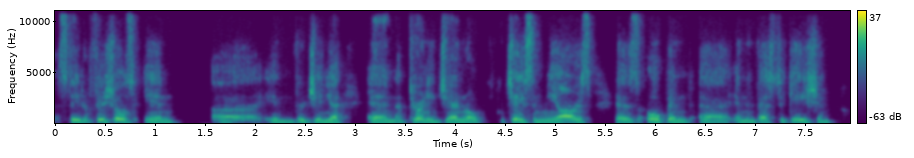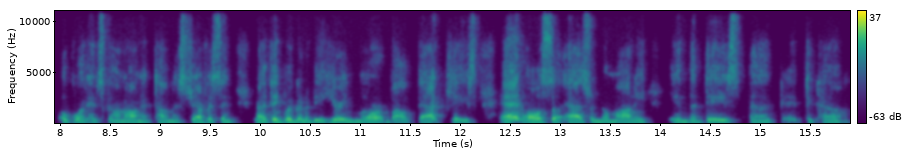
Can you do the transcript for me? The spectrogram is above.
state officials in uh, in Virginia, and Attorney General Jason Miyares has opened uh, an investigation of what has gone on at Thomas Jefferson. And I think we're going to be hearing more about that case and also Asra Nomani in the days uh, to come.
